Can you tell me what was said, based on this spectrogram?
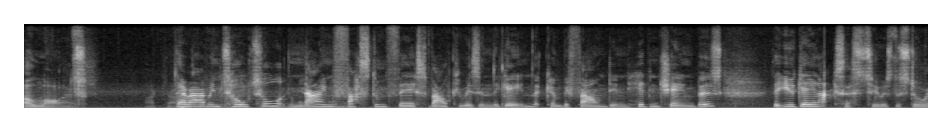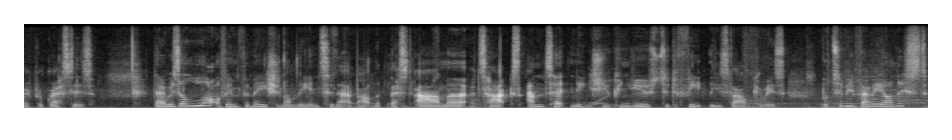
A lot. There are in total 9 fast and fierce Valkyries in the game that can be found in hidden chambers that you gain access to as the story progresses. There is a lot of information on the internet about the best armour, attacks and techniques you can use to defeat these Valkyries, but to be very honest,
